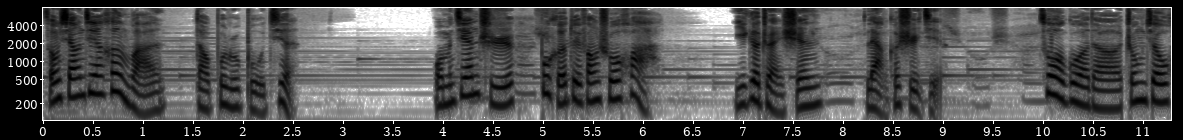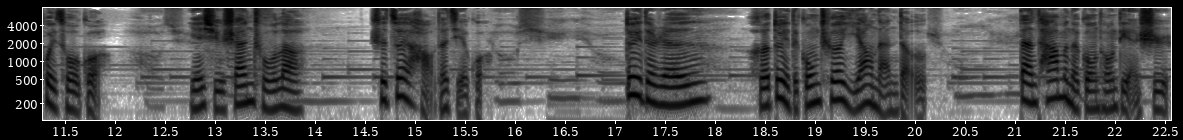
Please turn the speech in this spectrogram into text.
从相见恨晚到不如不见，我们坚持不和对方说话，一个转身，两个世界。错过的终究会错过，也许删除了是最好的结果。对的人和对的公车一样难等，但他们的共同点是，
